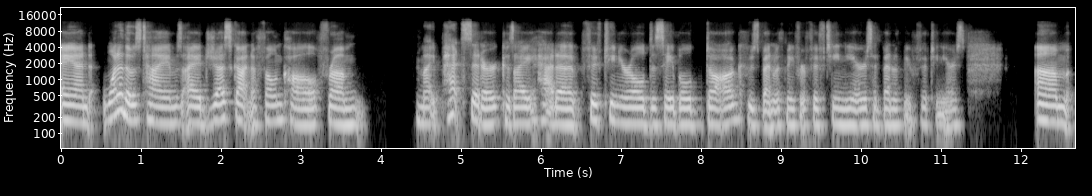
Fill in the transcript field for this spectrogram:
And one of those times I had just gotten a phone call from my pet sitter because I had a 15 year old disabled dog who's been with me for 15 years, had been with me for 15 years. Um,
